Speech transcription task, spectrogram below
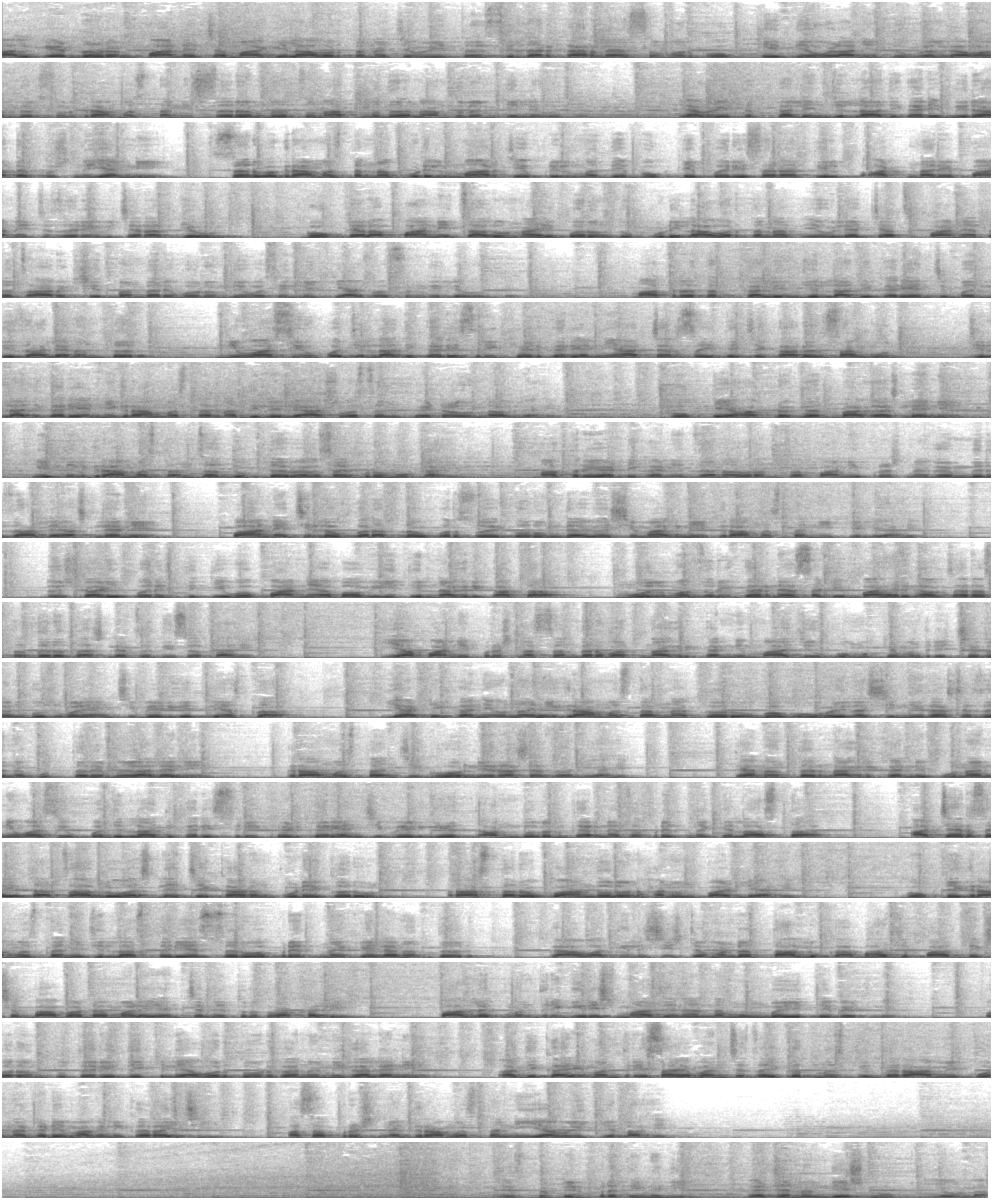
पालखेड धरण पाण्याच्या मागील आवर्तनाच्या वेळी तहसीलदार कार्यालयासमोर बोगटे देवळ आणि दुगलगाव आंदरसूल ग्रामस्थांनी सरण रचून आत्मदहन आंदोलन केले होते. यावेळी तत्कालीन जिल्हाधिकारी बी राधाकृष्ण यांनी सर्व ग्रामस्थांना पुढील मार्च एप्रिलमध्ये बोगटे परिसरातील आटणारे पाण्याचे झरे विचारात घेऊन बोगट्याला पाणी चालू नाही परंतु पुढील आवर्तनात येवल्याच्याच पाण्यातच आरक्षित बंधारे भरून देऊ असे लेखी आश्वासन दिले होते. मात्र तत्कालीन जिल्हाधिकारी यांची बदली झाल्यानंतर निवासी उपजिल्हाधिकारी श्री खेडकर यांनी आचारसंहितेचे कारण सांगून जिल्हाधिकारी यांनी ग्रामस्थांना दिलेले आश्वासन फेटाळून लावले आहे. भोगटे हा प्रगत भाग असल्याने येथील ग्रामस्थांचा दुग्ध व्यवसाय प्रमुख आहे. मात्र या ठिकाणी जनावरांचा पाणी प्रश्न गंभीर झाले असल्याने पाण्याची लवकरात लवकर सोय करून द्यावी अशी मागणी ग्रामस्थांनी केली आहे. दुष्काळी परिस्थिती व पाण्याअभावी येथील नागरिक आता मोलमजुरी करण्यासाठी बाहेर गावचा रस्ता धरत असल्याचं दिसत आहे. या पाणी प्रश्नासंदर्भात नागरिकांनी माजी उपमुख्यमंत्री छगन भुजबळ यांची भेट घेतली असता या ठिकाणी येऊनही ग्रामस्थांना करू बघू होईल अशी निराशाजनक उत्तरे मिळाल्याने ग्रामस्थांची घोर निराशा झाली आहे. त्यानंतर नागरिकांनी पुन्हा निवासी उपजिल्हाधिकारी श्री खेडकर यांची भेट घेत आंदोलन करण्याचा प्रयत्न केला असता आचारसंहिता चालू असल्याचे कारण पुढे करून रास्ता रोको आंदोलन हाणून पाडले आहे. भोगटे ग्रामस्थांनी जिल्हास्तरीय सर्व प्रयत्न केल्यानंतर गावातील शिष्टमंडळ तालुका भाजपा अध्यक्ष बाबा डमाळे यांच्या नेतृत्वाखाली पालकमंत्री गिरीश महाजन यांना मुंबई येथे भेटले. परंतु तरी देखील यावर तोडगा न निघाल्याने अधिकारी मंत्री साहेबांचेच ऐकत नसतील तर आम्ही कोणाकडे मागणी करायची असा प्रश्न ग्रामस्थांनी यावेळी केला आहे. न्यूज फिफ्टीन प्रतिनिधी गजानन देशमुख येवला.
